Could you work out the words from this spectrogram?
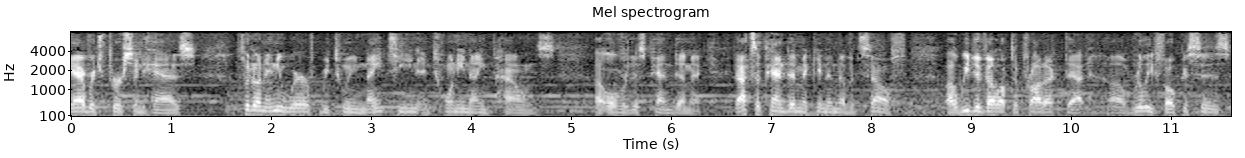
the average person has put on anywhere between 19 and 29 pounds uh, over this pandemic. That's a pandemic in and of itself. Uh, we developed a product that uh, really focuses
